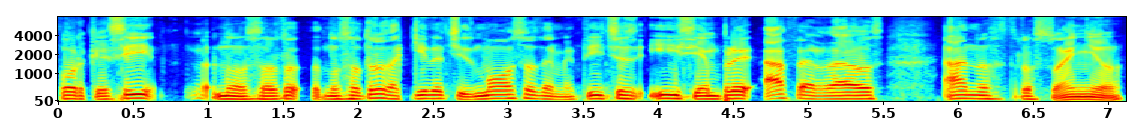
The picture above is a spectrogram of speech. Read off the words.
Porque sí, nosotros, nosotros aquí de chismosos, de metiches y siempre aferrados a nuestro sueño.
